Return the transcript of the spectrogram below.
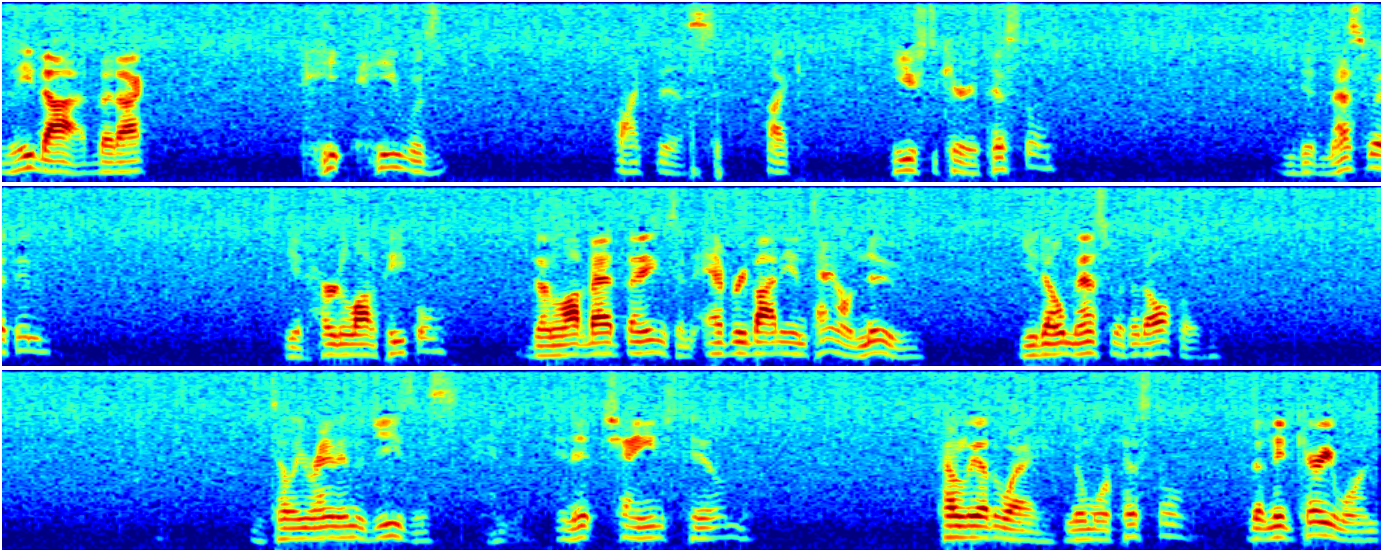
And he died, but I he he was like this. Like he used to carry a pistol. You didn't mess with him. He had hurt a lot of people, done a lot of bad things, and everybody in town knew you don't mess with Adolfo. Until he ran into Jesus, and, and it changed him totally other way. No more pistol. Doesn't need to carry one.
